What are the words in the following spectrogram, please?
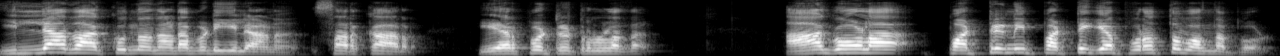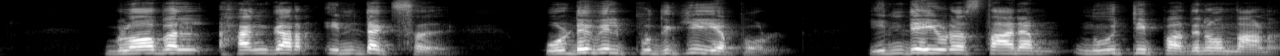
ഇല്ലാതാക്കുന്ന നടപടിയിലാണ് സർക്കാർ ഏർപ്പെട്ടിട്ടുള്ളത്. ആഗോള പട്ടിണി പട്ടിക പുറത്തു വന്നപ്പോൾ ഗ്ലോബൽ ഹങ്കർ ഇൻഡെക്സ് ഒടുവിൽ പുതുക്കിയപ്പോൾ ഇന്ത്യയുടെ സ്ഥാനം നൂറ്റി പതിനൊന്നാണ്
